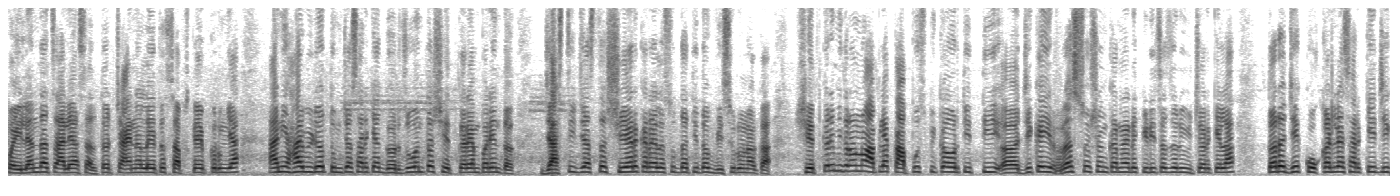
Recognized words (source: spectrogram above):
पहिल्यांदाच आले असाल तर चॅनलला इथं सबस्क्राईब करून घ्या. आणि हा व्हिडिओ तुमच्यासारख्या गरजवंत शेतकऱ्यांपर्यंत जास्तीत जास्त शेअर करायला सुद्धा तिथं विसरू नका. शेतकरी मित्रांनो आपल्या कापूस पिकावरती ती जे काही रस शोषण करणाऱ्या किडीचा जर विचार केला तर जे कोकडल्यासारखे जे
